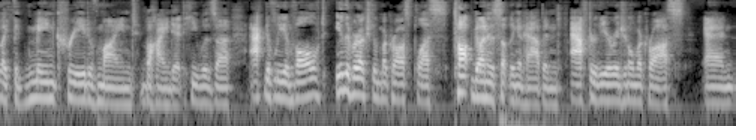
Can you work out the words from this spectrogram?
like the main creative mind behind it. He was uh, actively involved in the production of Macross Plus. Top Gun is something that happened after the original Macross, and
